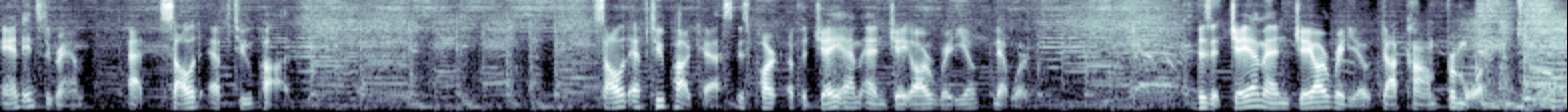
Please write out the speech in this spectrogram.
and Instagram at Solid F2 Pod. Solid F2 Podcast is part of the JMNJR Radio Network. Visit jmnjrradio.com for more.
